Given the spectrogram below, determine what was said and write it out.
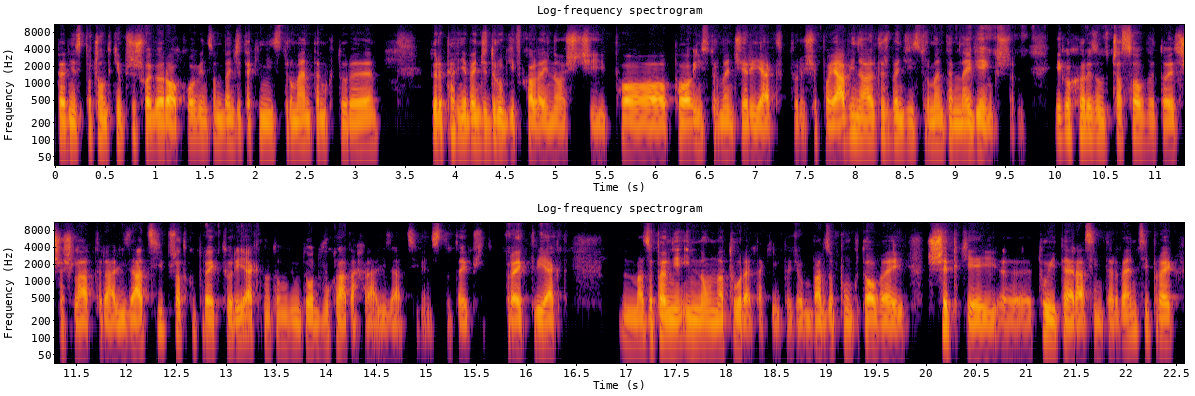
pewnie z początkiem przyszłego roku, więc on będzie takim instrumentem, który, który pewnie będzie drugi w kolejności po, po instrumencie React, który się pojawi, no ale też będzie instrumentem największym. Jego horyzont czasowy to jest 6 lat realizacji. W przypadku projektu React, no to mówimy tu o dwóch latach realizacji, więc tutaj projekt React ma zupełnie inną naturę, takiej powiedziałbym bardzo punktowej, szybkiej, tu i teraz interwencji. Projekt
